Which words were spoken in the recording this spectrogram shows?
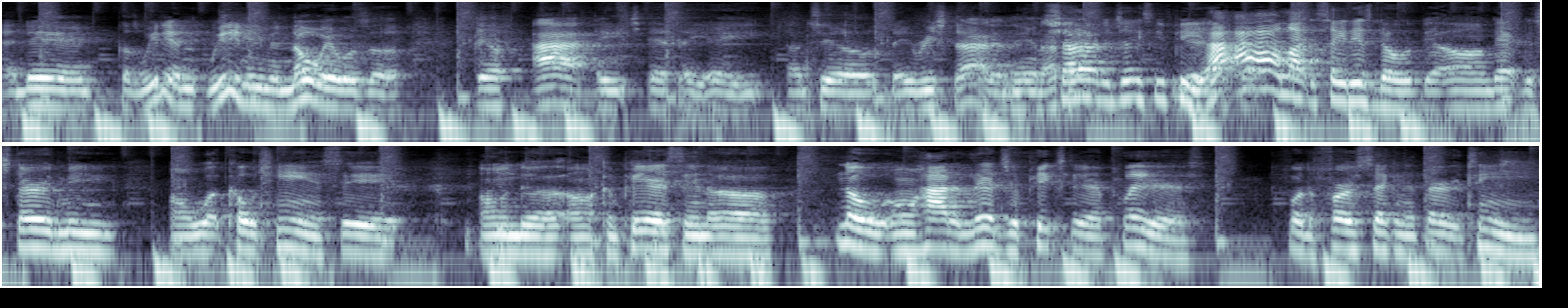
And then, because we didn't, we didn't even know it was a F I H S A A until they reached out. And then I Shout out to JCP. Yeah, I, I would like to say this though, um, that disturbed me on what Coach Hen said on the uh, comparison of no on how the Ledger picks their players for the first, second, and third team,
